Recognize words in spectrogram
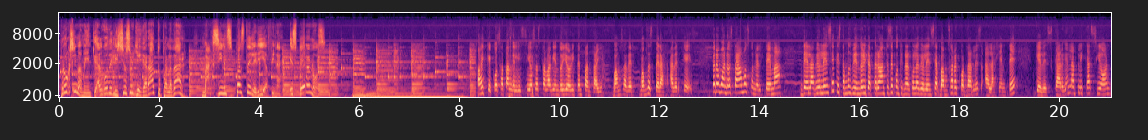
Próximamente algo delicioso llegará a tu paladar. Maxim's Pastelería Fina. Espéranos. Ay, qué cosa tan deliciosa estaba viendo yo ahorita en pantalla. Vamos a ver, vamos a esperar a ver qué es. Pero bueno, estábamos con el tema de la violencia que estamos viendo ahorita, pero antes de continuar con la violencia, vamos a recordarles a la gente que descarguen la aplicación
